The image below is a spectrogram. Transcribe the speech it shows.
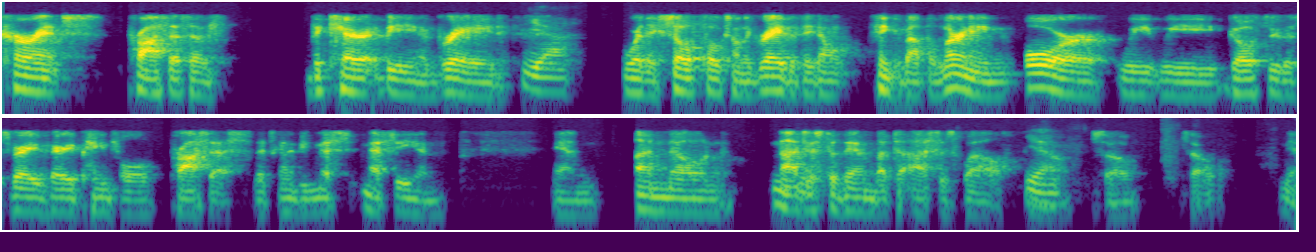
current process of the carrot being a grade. Yeah. Where they so focus on the grade that they don't think about the learning, or we we go through this very very painful process that's going to be mess, messy and and unknown not just to them but to us as well. Yeah. You know? So so yeah.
